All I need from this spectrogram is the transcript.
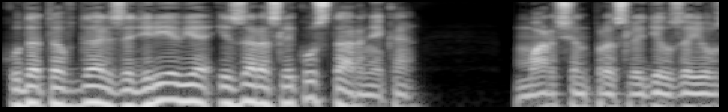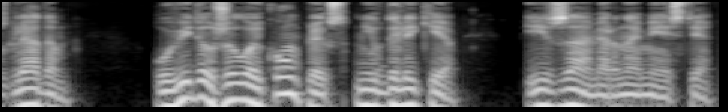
куда-то вдаль за деревья и заросли кустарника. Марчин проследил за ее взглядом, увидел жилой комплекс невдалеке и замер на месте.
